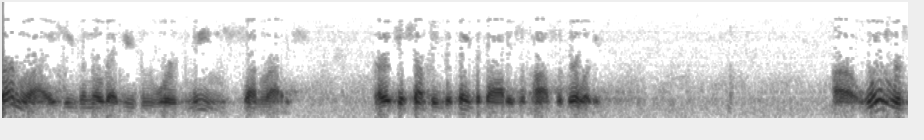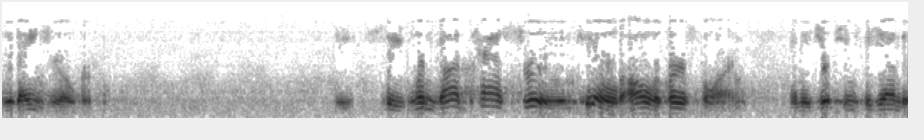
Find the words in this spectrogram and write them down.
sunrise, even though that Hebrew word means sunrise. Now, it's just something to think about as a possibility. Uh, when was the danger over? See, when God passed through and killed all the firstborn, and the Egyptians began to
